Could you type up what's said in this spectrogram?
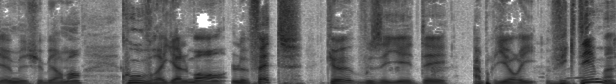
euh, Monsieur Berman, couvre également le fait que vous ayez été a priori victime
